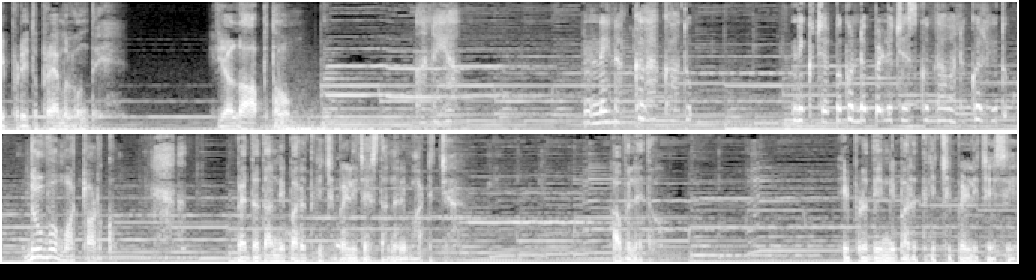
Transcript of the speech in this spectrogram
ఇప్పుడు ఇది ప్రేమలో ఉంది. ఎలా ఆపుతాం? అన్నయ్య నేను అక్కలా కాదు. నీకు చెప్పకుండా పెళ్ళి చేసుకుందాం అనుకోలేదు. నువ్వు మాట్లాడుకో. పెద్దదాన్ని భరత్కిచ్చి పెళ్ళి చేస్తానని మాటిచ్చా. అవ్వలేదు. ఇప్పుడు దీన్ని భరత్కిచ్చి పెళ్ళి చేసి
